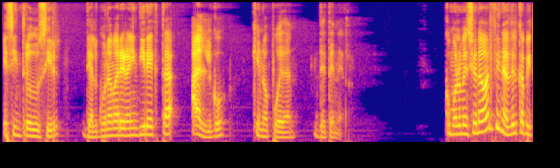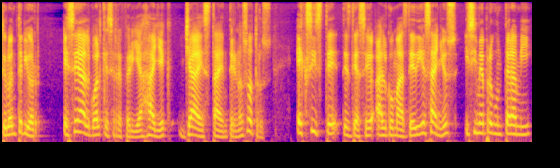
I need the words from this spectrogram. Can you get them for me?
es introducir de alguna manera indirecta algo que no puedan detener. Como lo mencionaba al final del capítulo anterior, ese algo al que se refería Hayek ya está entre nosotros. Existe desde hace algo más de 10 años y si me preguntara a mí,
